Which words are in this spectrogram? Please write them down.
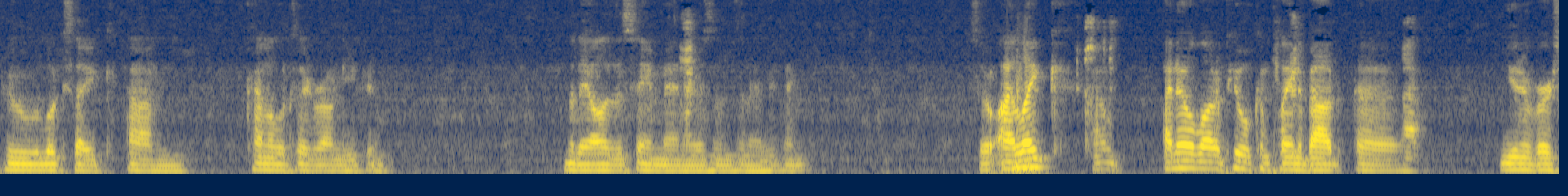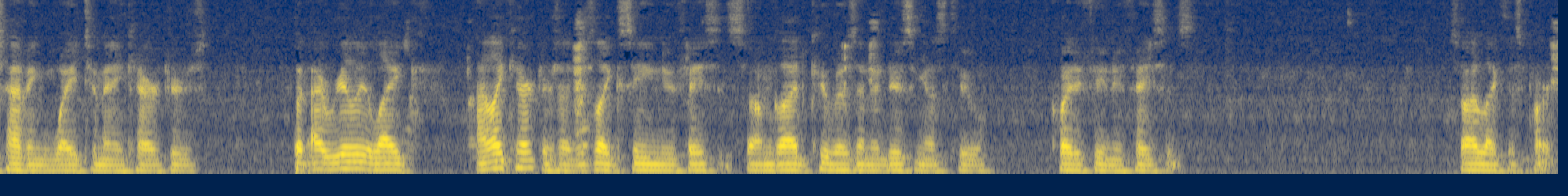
who looks like, um, kind of looks like Rangiku. But they all have the same mannerisms and everything. So I like, um, I know a lot of people complain about uh, universe having way too many characters, but I really like, I like characters. I just like seeing new faces. So I'm glad Kubo is introducing us to quite a few new faces. So I like this part.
